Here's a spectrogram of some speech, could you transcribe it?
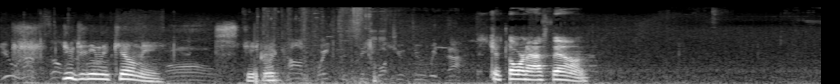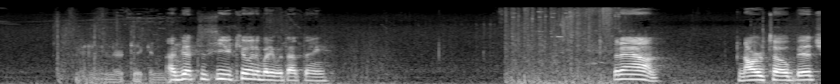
You have zone You didn't even kill me. Stupid. can't wait to see what you do with that. Sit your thorn ass down. And they're taking. I've yet to see you kill anybody with that thing. Sit down. Naruto, bitch.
